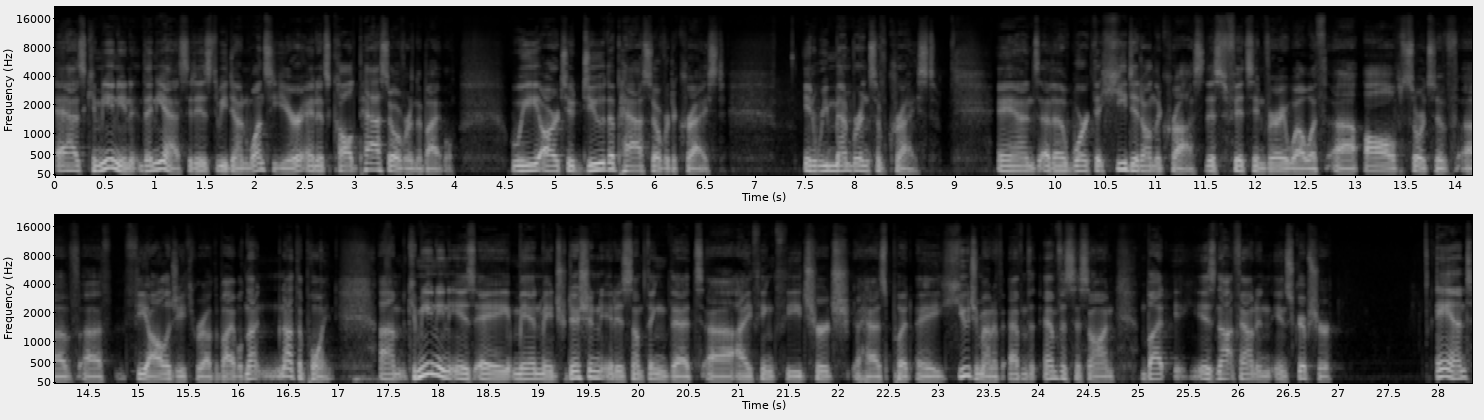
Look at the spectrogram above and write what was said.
as communion, then yes, it is to be done once a year, and it's called Passover in the Bible. We are to do the Passover to Christ in remembrance of Christ and the work that he did on the cross. This fits in very well with uh, all sorts of, of uh, theology throughout the Bible. Not not the point. Um, communion is a man-made tradition. It is something that uh, I think the church has put a huge amount of em- emphasis on, but is not found in, in Scripture. And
